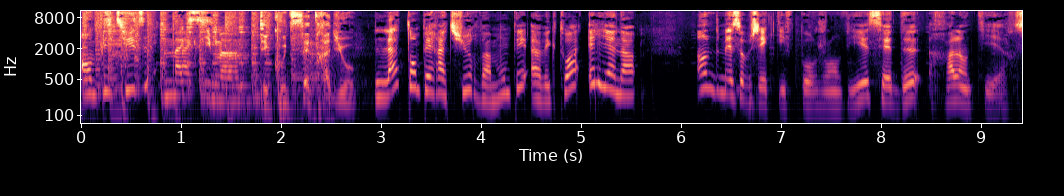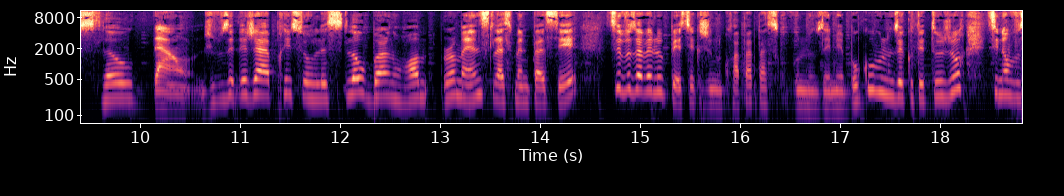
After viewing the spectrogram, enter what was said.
Amplitude maximum. T'écoutes cette radio. La température va monter avec toi, Eliana. Un de mes objectifs pour janvier, c'est de ralentir, slow down. Je vous ai déjà appris sur le slow burn rom- romance la semaine passée. Si vous avez loupé, c'est que je ne crois pas parce que vous nous aimez beaucoup, vous nous écoutez toujours. Sinon, vous,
